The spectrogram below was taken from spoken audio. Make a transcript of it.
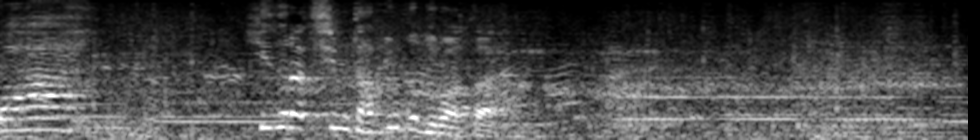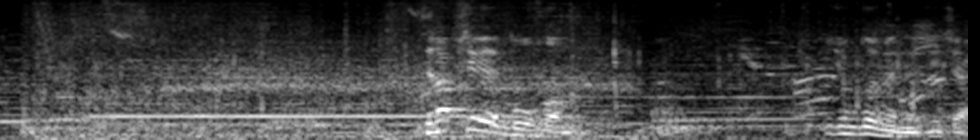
와, 히드라 침 다 뚫고 들어왔다. 드랍십의 모험. 이 정도면은 진짜.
